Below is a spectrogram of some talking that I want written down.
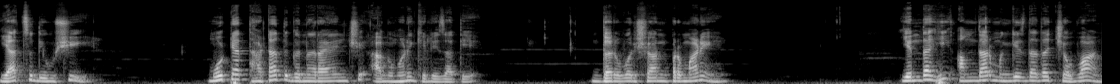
याच दिवशी मोठ्या थाटात गणरायांचे आगमन केले जाते. दरवर्षांप्रमाणे यंदाही आमदार मंगेशदादा चव्हाण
